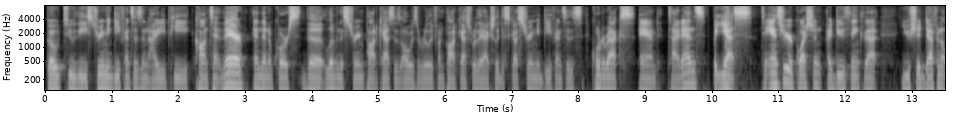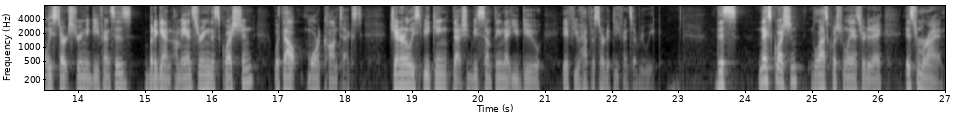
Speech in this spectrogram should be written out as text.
go to the streaming defenses and IDP content there. And then, of course, the Living the Stream podcast is always a really fun podcast where they actually discuss streaming defenses, quarterbacks, and tight ends. But yes, to answer your question, I do think that you should definitely start streaming defenses. But again, I'm answering this question without more context. Generally speaking, that should be something that you do if you have to start a defense every week. This next question, the last question we'll answer today, is from Ryan.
